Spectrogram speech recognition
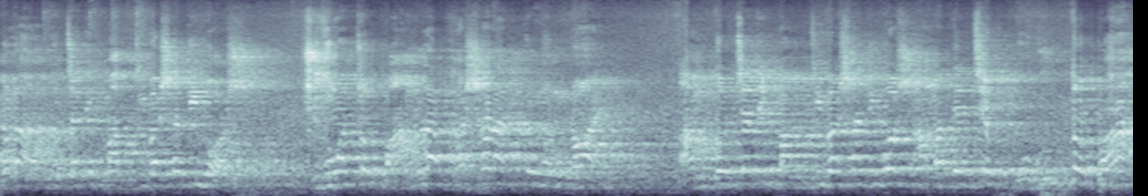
বলা আন্তর্জাতিক মাতৃভাষা দিবস শুধুমাত্র বাংলা ভাষার আক্রমণ নয়, আন্তর্জাতিক মাতৃভাষা দিবস আমাদের যে বহুত্ববাদ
